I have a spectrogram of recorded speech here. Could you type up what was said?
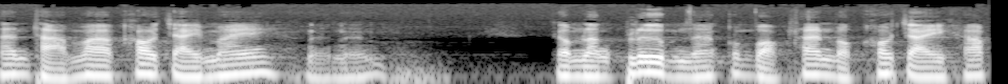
ท่านถามว่าเข้าใจไหมนั้น กำลังปลื้มนะก็บอกท่านบอกเข้าใจครับ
